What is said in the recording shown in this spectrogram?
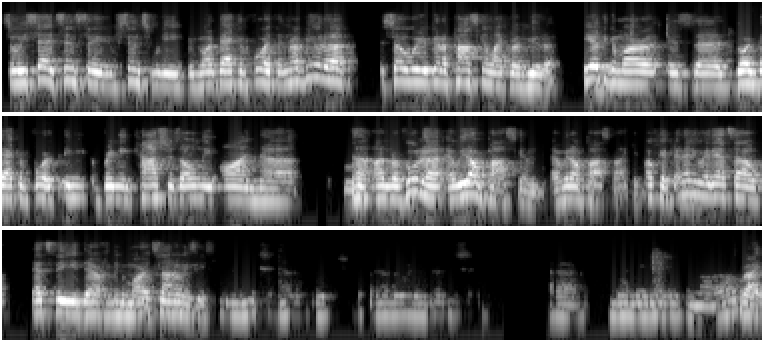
So we said since the, since we've been going back and forth in Rav Yehuda, so we're going to paskin like Rav Yehuda. Here the Gemara is uh, going back and forth, in, bringing kashas only on uh, on Rav Huna, and we don't paskin, and we don't paskin like him. Okay, but anyway, that's how that's the derech of the Gemara. It's not always easy. Right.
